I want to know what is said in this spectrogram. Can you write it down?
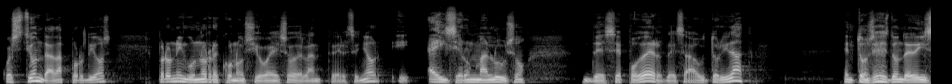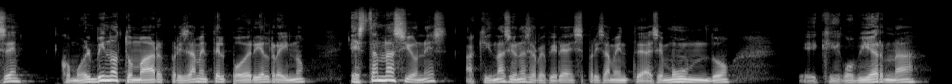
cuestión dada por Dios pero ninguno reconoció eso delante del Señor y, e hicieron mal uso de ese poder, de esa autoridad. Entonces es donde dice, como Él vino a tomar precisamente el poder y el reino, estas naciones, aquí naciones se refiere precisamente a ese mundo eh, que gobierna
